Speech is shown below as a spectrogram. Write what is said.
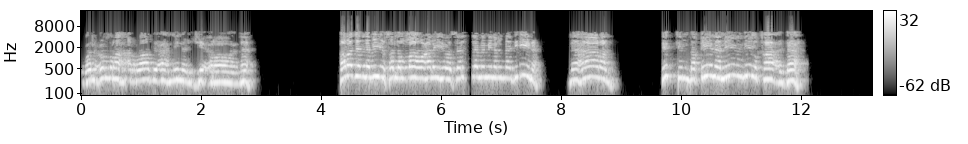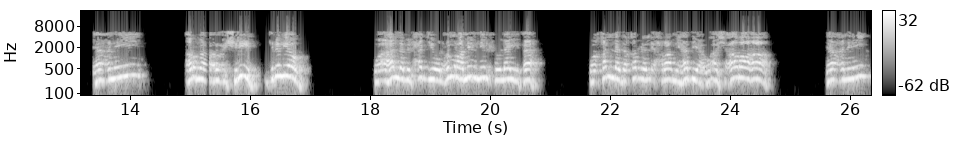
والعمرة الرابعة من الجعرانة. خرج النبي صلى الله عليه وسلم من المدينة. نهارا. ست بقين من ذي القعدة يعني أربع وعشرين مثل اليوم. وأهل بالحج والعمرة من ذي الحليفة. وقلد قبل الإحرام هدية وأشعرها. يعني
